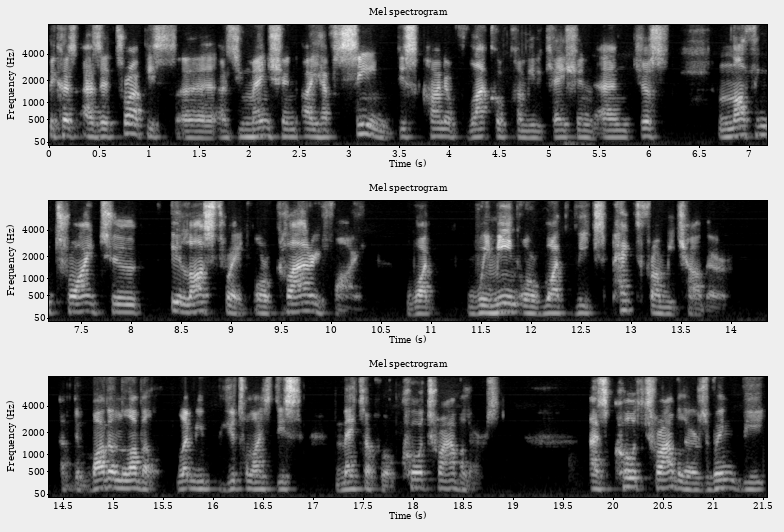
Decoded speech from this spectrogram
because as a therapist, uh, as you mentioned, I have seen this kind of lack of communication and just nothing trying to illustrate or clarify what we mean or what we expect from each other at the bottom level. Let me utilize this metaphor co travelers. As co travelers, when we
